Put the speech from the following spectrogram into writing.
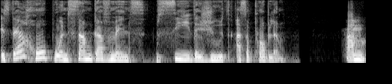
Is there hope when some governments see the youth as a problem? I'm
